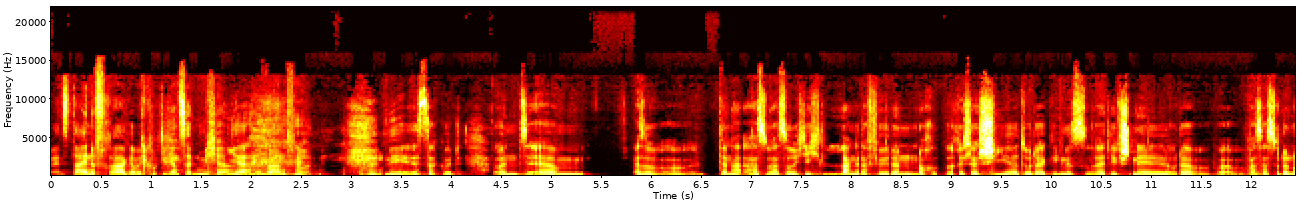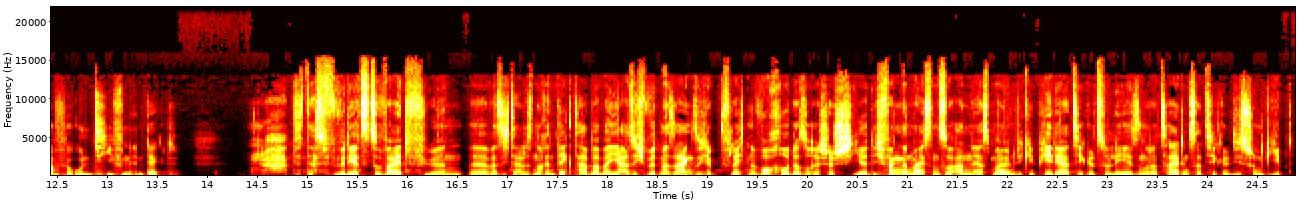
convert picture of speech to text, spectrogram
Das war jetzt deine Frage, aber ich gucke die ganze Zeit Micha an Ja. beim Beantworten. nee, ist doch gut. Und ähm, also dann hast du hast du richtig lange dafür dann noch recherchiert oder ging das relativ schnell oder was hast du dann noch für Untiefen entdeckt? Das- Das würde jetzt zu weit führen, äh, was ich da alles noch entdeckt habe. Aber ja, also ich würde mal sagen, so ich habe vielleicht eine Woche oder so recherchiert. Ich fange dann meistens so an, erstmal einen Wikipedia-Artikel zu lesen oder Zeitungsartikel, die es schon gibt.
